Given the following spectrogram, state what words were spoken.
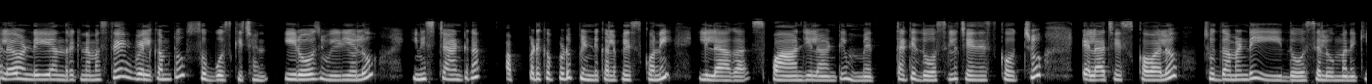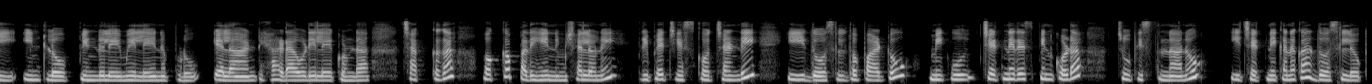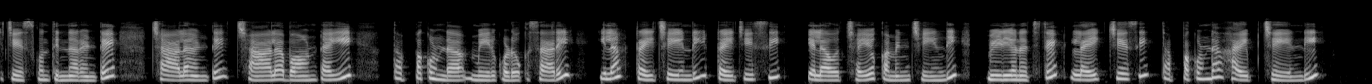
Hello అండి అందరికీ నమస్తే. Welcome to Subbu's kitchen. ఈరోజు వీడియోలో ఇన్స్టాంట్గా అప్పటికప్పుడు పిండి కలిపేసుకొని ఇలాగా స్పాంజ్ లాంటి మెత్తటి దోశలు చేసేసుకోవచ్చు. ఎలా చేసుకోవాలో చూద్దామండి. ఈ దోశలు మనకి ఇంట్లో పిండులేమీ లేనప్పుడు ఎలాంటి హడావుడి లేకుండా చక్కగా ఒక్క పదిహేను నిమిషాల్లోనే ప్రిపేర్ చేసుకోవచ్చండి. ఈ దోశలతో పాటు మీకు చట్నీ రెసిపీని కూడా చూపిస్తున్నాను. ఈ చట్నీ కనుక దోశల్లోకి చేసుకొని తిన్నారంటే చాలా అంటే చాలా బాగుంటాయి. తప్పకుండా మీరు కూడా ఒకసారి ఇలా ట్రై చేయండి. ట్రై చేసి ఎలా వచ్చాయో కమెంట్ చేయండి. వీడియో నచ్చితే లైక్ చేసి తప్పకుండా హైప్ చేయండి.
